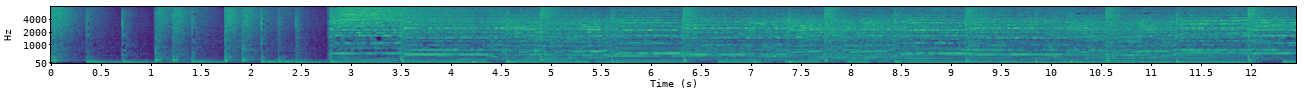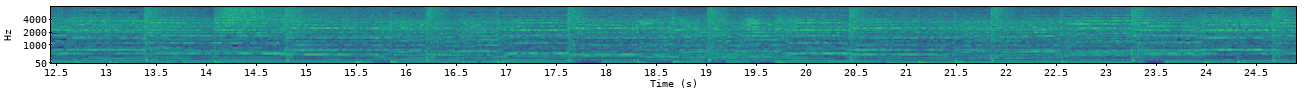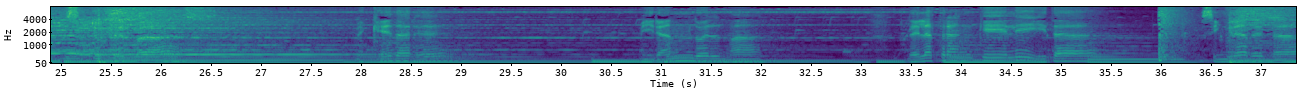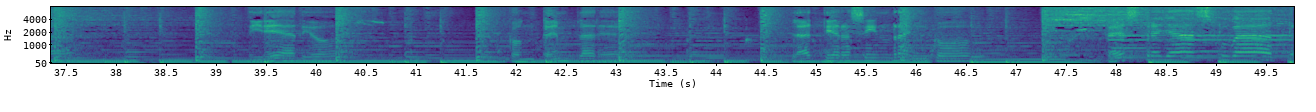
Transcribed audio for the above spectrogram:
De la tranquilidad sin gravedad. Diré adiós, contemplaré la tierra sin rencor, estrellas fugaces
